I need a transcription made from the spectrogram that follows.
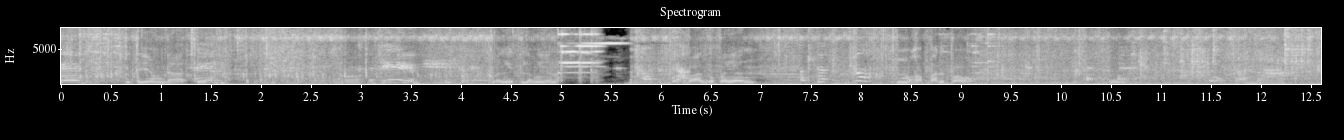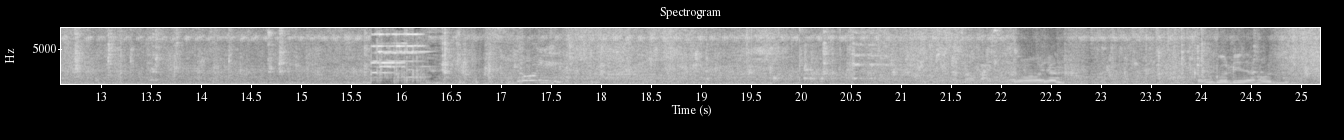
Jim. Ito yung dati. Jim. Maliit lang yan. Bago pa yan. Makapal pa, oh. Oh. Tuka na. Loli. So, ayan. Ang good in the hood.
